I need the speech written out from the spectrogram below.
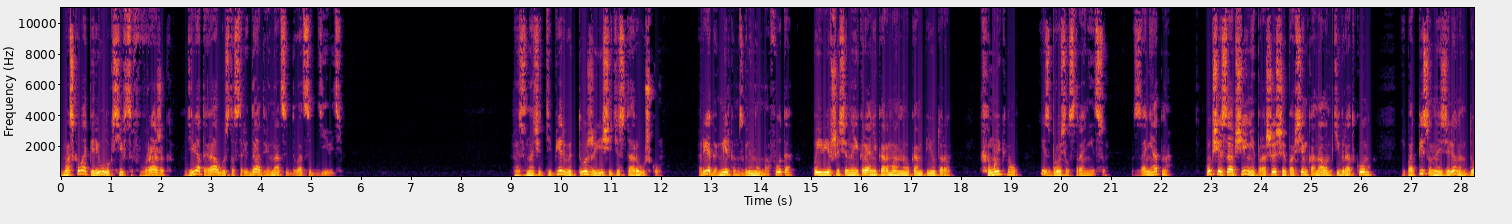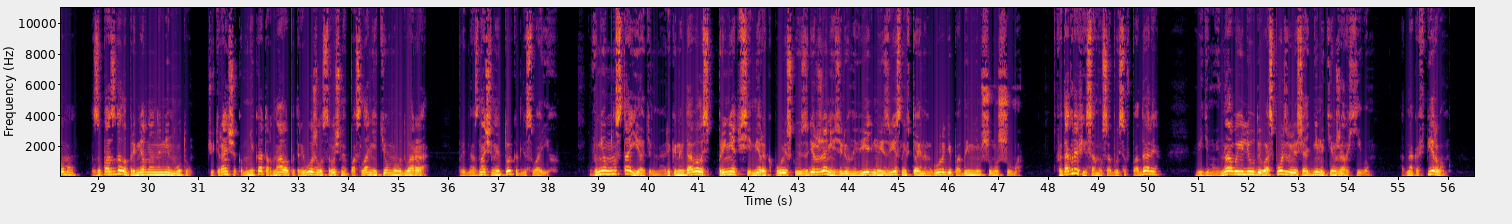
Москва, переулок Сивцев, Вражек, 9 августа, среда, 12.29. Значит, теперь вы тоже ищете старушку. Рега мельком взглянул на фото, появившееся на экране карманного компьютера, хмыкнул и сбросил страницу. Занятно. Общее сообщение, прошедшее по всем каналам Тигратком и подписанное Зеленым домом, запоздало примерно на минуту. Чуть раньше коммуникатор Нава потревожило срочное послание Темного двора, предназначенное только для своих. В нем настоятельно рекомендовалось принять все меры к поиску и задержанию зеленой ведьмы, известной в тайном городе под именем Шума-Шума. Фотографии, само собой, совпадали. Видимо, и Навы, и Люды воспользовались одним и тем же архивом. Однако в первом,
